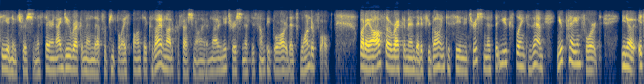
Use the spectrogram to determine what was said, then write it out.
see a nutritionist there, and I do recommend that for people I sponsor because I am not a professional. I am not a nutritionist, as some people are. That's wonderful. But I also recommend that if you're going to see a nutritionist, that you explain to them you're paying for it. You know, it's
